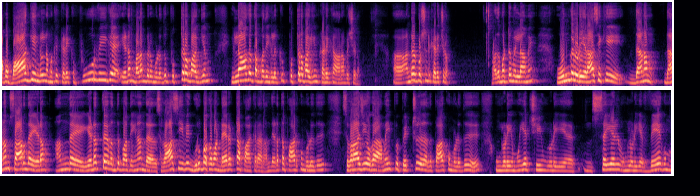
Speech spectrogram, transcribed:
அப்போ பாக்கியங்கள் நமக்கு கிடைக்கும். பூர்வீக இடம் வளம் பெறும் பொழுது புத்திர பாக்கியம் இல்லாத தம்பதிகளுக்கு புத்திர பாக்கியம் கிடைக்க ஆரம்பிச்சிடும். ஹண்ட்ரட் பர்சன்ட் கிடைச்சிடும். அது மட்டும் இல்லாமல் உங்களுடைய ராசிக்கு தனம் தனம் சார்ந்த இடம் அந்த இடத்த வந்து பார்த்தீங்கன்னா அந்த ராசியவே குரு பகவான் டைரெக்டாக பார்க்குறார். அந்த இடத்த பார்க்கும் பொழுது சிவராஜயோக அமைப்பு பெற்று அது பார்க்கும் பொழுது உங்களுடைய முயற்சி உங்களுடைய செயல் உங்களுடைய வேகம்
